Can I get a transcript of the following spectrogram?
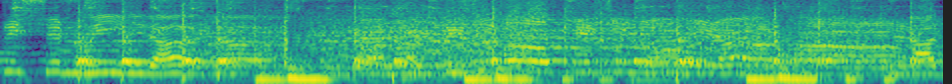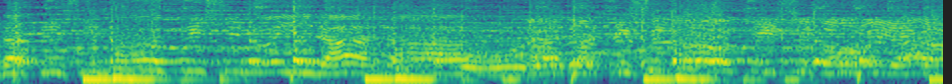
কৃষ্ণই রাধা। রাধা কৃষ্ণ কৃষ্ণ রাধা। কৃষ্ণ কৃষ্ণই রাধা। কৃষ্ণ কৃষ্ণ রাধা।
